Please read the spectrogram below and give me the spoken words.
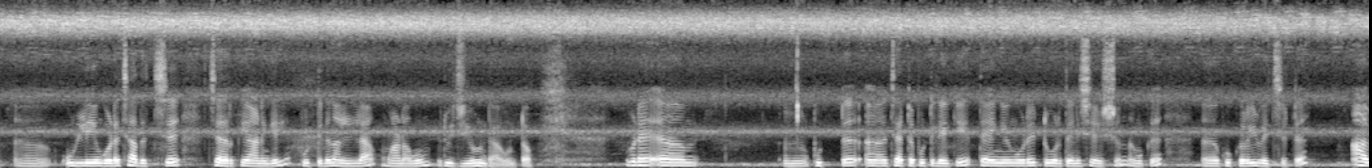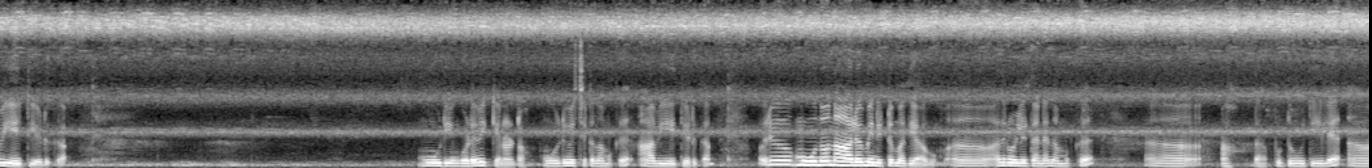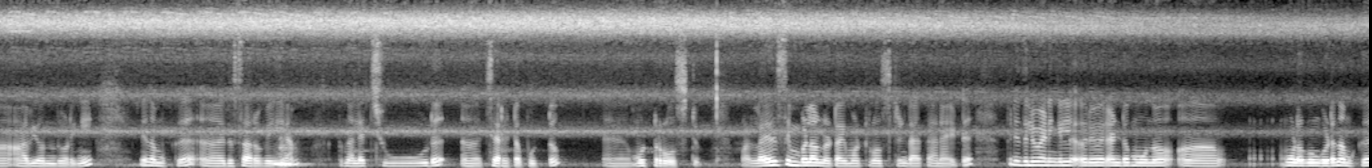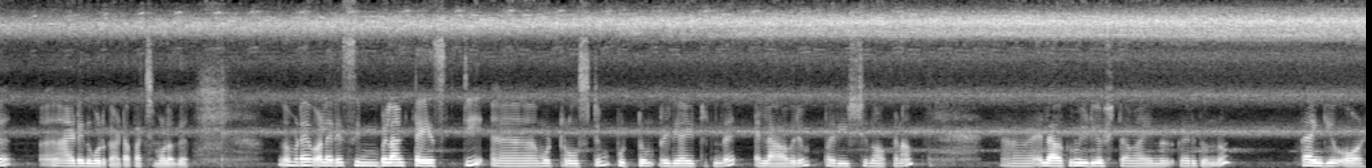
ഉള്ളിയും കൂടെ ചതച്ച് ചേർക്കുകയാണെങ്കിൽ പുട്ടിന് നല്ല മണവും രുചിയും ഉണ്ടാകും കേട്ടോ. ഇവിടെ പുട്ട് ചട്ടപ്പുട്ടിലേക്ക് തേങ്ങയും കൂടെ ഇട്ട് കൊടുത്തതിന് ശേഷം നമുക്ക് കുക്കറിൽ വെച്ചിട്ട് ആവിയേറ്റിയെടുക്കാം മൂടിയും കൂടെ വെക്കണം കേട്ടോ. മൂടി വെച്ചിട്ട് നമുക്ക് ആവിയേറ്റിയെടുക്കാം ഒരു മൂന്നോ നാലോ മിനിറ്റ് മതിയാകും അതിനുള്ളിൽ തന്നെ നമുക്ക് ആ, പുട്ടുകുറ്റിയിൽ ആവി വന്നു തുടങ്ങി. ഇനി നമുക്ക് ഇത് സെർവ് ചെയ്യാം. നല്ല ചൂട് ചിരട്ട ചിരട്ടപ്പുട്ടും മുട്ട റോസ്റ്റും. വളരെ സിമ്പിളാണ് കേട്ടോ ഈ മുട്ട റോസ്റ്റ് ഉണ്ടാക്കാനായിട്ട്. പിന്നെ ഇതിൽ വേണമെങ്കിൽ ഒരു രണ്ട് മൂന്നോ മുളകും കൂടെ നമുക്ക് ആഡ് ചെയ്ത് കൊടുക്കാം കേട്ടോ പച്ചമുളക്. നമ്മുടെ വളരെ സിമ്പിൾ ആൻഡ് ടേസ്റ്റി മുട്ട റോസ്റ്റും പുട്ടും റെഡി ആയിട്ടുണ്ട്. എല്ലാവരും പരീക്ഷിച്ച് നോക്കണം. എല്ലാവർക്കും വീഡിയോ ഇഷ്ടമായെന്ന് കരുതുന്നു. Thank you all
